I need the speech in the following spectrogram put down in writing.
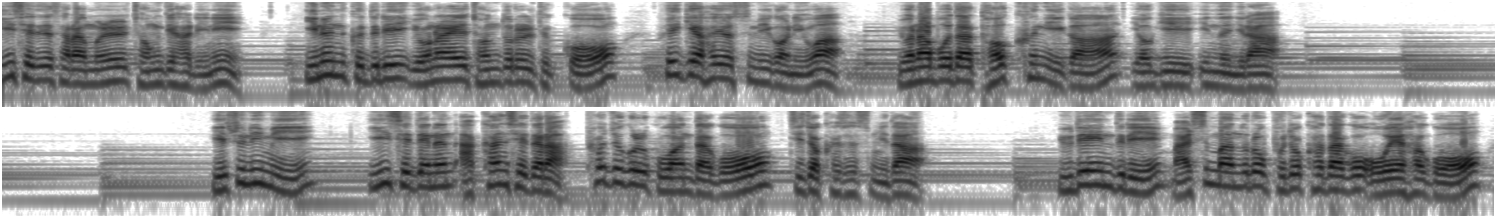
이 세대 사람을 정죄하리니 이는 그들이 요나의 전도를 듣고 회개하였음이거니와 요나보다 더 큰 이가 여기 있느니라. 예수님이 이 세대는 악한 세대라 표적을 구한다고 지적하셨습니다. 유대인들이 말씀만으로 부족하다고 오해하고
